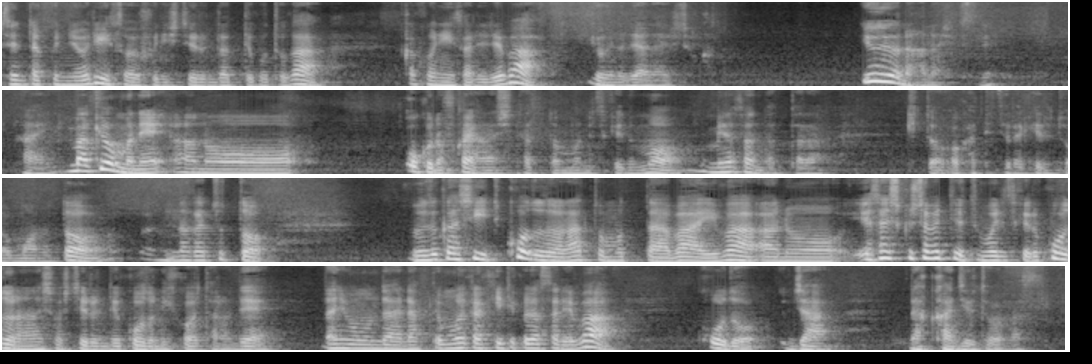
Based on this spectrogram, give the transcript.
選択によりそういうふうにしてるんだってことが確認されれば良いのではないでしょうか。というような話ですね。はい。まあ今日もね、あのー、奥の深い話だったと思うんですけども、皆さんだったらきっと分かっていただけると思うのと、なんかちょっと、難しい高度だなと思った場合は、あの、優しく喋ってるつもりですけど、高度な話をしてるんで、高度に聞こえたので、何も問題なくて、もう一回聞いてくだされば、高度じゃなく感じると思います。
